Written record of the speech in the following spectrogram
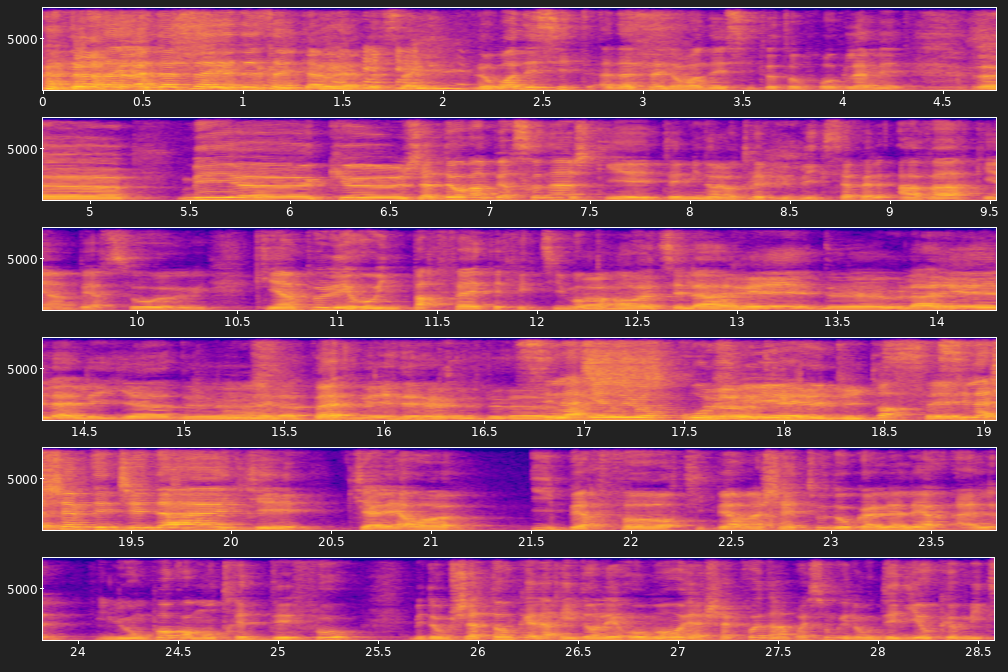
Adasai, Adasai, Adasai, t'as vu, Adasai. Le roi des sites, Adasai, le roi des sites autoproclamé. Euh, mais euh, que j'adore un personnage qui a été mis dans notre République qui s'appelle Avar, qui est un perso euh, qui est un peu l'héroïne parfaite, effectivement. Ouais, en fait, c'est la Ré, de, la Ré, la Leia de, Ouais. de la Padmé de, de la. C'est de République. toute parfaite. C'est la chef des Jedi qui, est, qui a l'air euh, hyper forte, hyper machin et tout, donc elle a l'air, elle- ils lui ont pas encore montré de défaut, mais donc j'attends qu'elle arrive dans les romans et à chaque fois t'as l'impression qu'ils l'ont dédiée aux comics,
